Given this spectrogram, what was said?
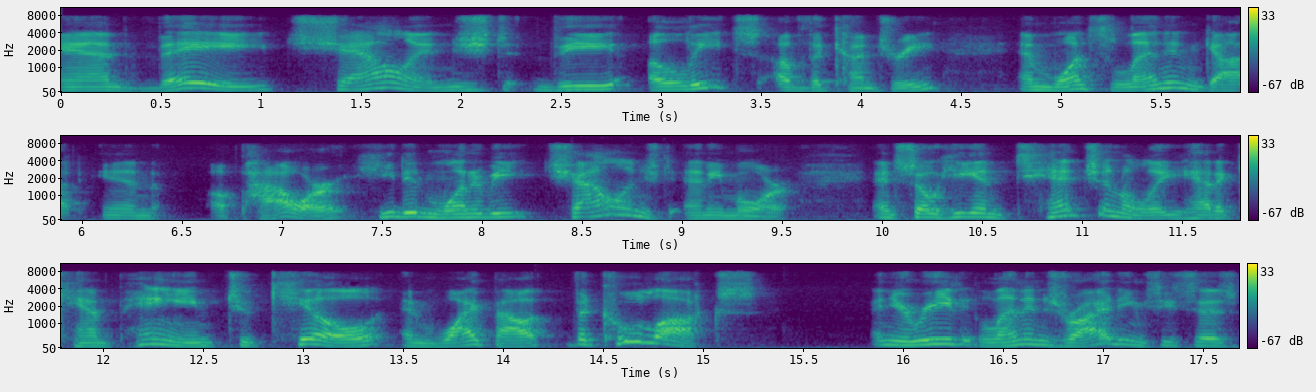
and they challenged the elites of the country. And once Lenin got in a power, he didn't want to be challenged anymore. And so he intentionally had a campaign to kill and wipe out the kulaks. And you read Lenin's writings, he says,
